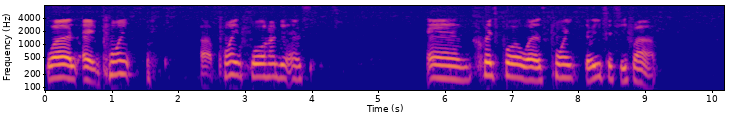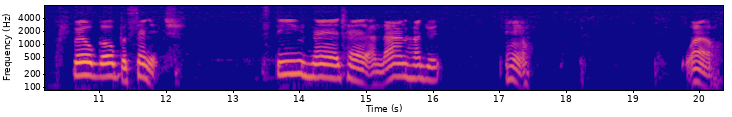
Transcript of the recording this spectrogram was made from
was a point uh, point four hundred and and Chris Paul was point three sixty five. Field goal percentage. Steve Nash had a nine hundred. Damn. Wow.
